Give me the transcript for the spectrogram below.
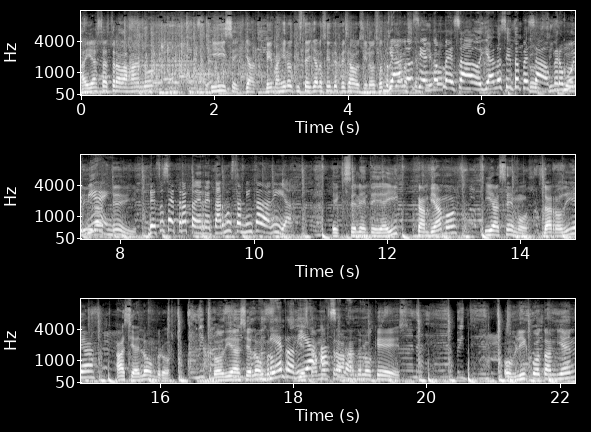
Ah. Ahí ya estás trabajando. Y se- ya, me imagino que usted ya lo siente pesado. Si nosotros ya, Ya lo siento pesado, ya lo siento pesado, pero muy bien. heavy. De eso se trata, de retarnos también cada día. Excelente. De ahí cambiamos y hacemos la rodilla hacia el hombro. Rodilla hacia el hombro. bien, rodilla y estamos hacia el trabajando hombro. lo que es oblicuo también,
